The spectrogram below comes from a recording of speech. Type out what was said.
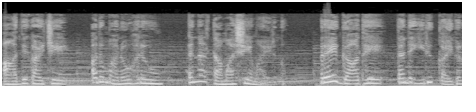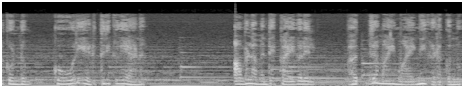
ആദ്യ കാഴ്ചയിൽ അത് മനോഹരവും എന്നാൽ തമാശയുമായിരുന്നു. റേ ഗാഥയെ തന്റെ ഇരു കൈകൾ കൊണ്ടും കോരിയെടുത്തിരിക്കുകയാണ് അവൾ അവന്റെ കൈകളിൽ ഭദ്രമായി മയങ്ങി എന്തിനു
